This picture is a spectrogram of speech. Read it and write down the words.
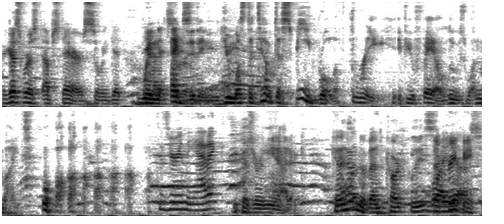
I guess we're just upstairs, so we get. the When attic sort of- exiting, you must attempt a speed roll of three. If you fail, lose one might. Because you're in the attic. because you're in the attic. Can I have an event card, please? Why, creepy. yes.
